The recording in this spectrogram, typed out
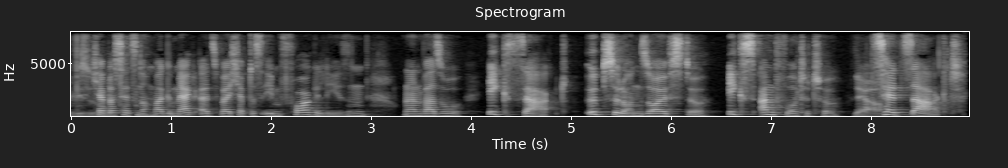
Wieso? Ich habe das jetzt noch mal gemerkt, als weil ich habe das eben vorgelesen und dann war so X sagt, Y seufzte, X antwortete, Ja. Z sagt.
